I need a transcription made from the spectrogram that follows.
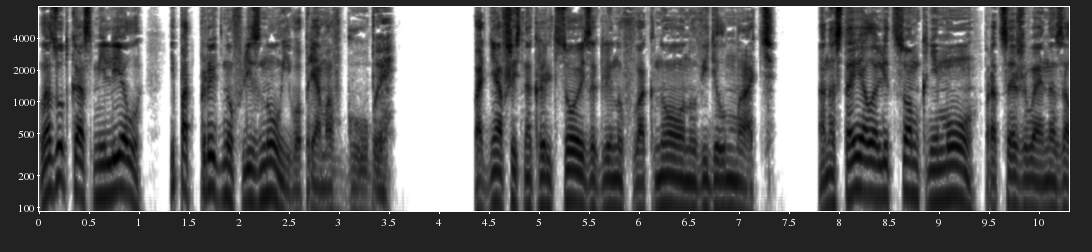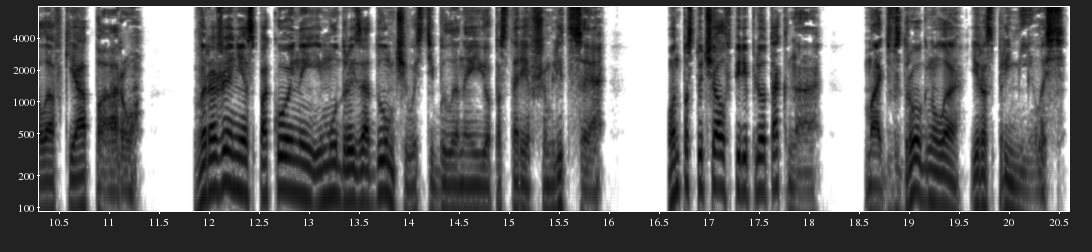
Лазутка осмелел и, подпрыгнув, лизнул его прямо в губы. Поднявшись на крыльцо и заглянув в окно, он увидел мать. Она стояла лицом к нему, процеживая на залавке опару. Выражение спокойной и мудрой задумчивости было на ее постаревшем лице. Он постучал в переплет окна. Мать вздрогнула и распрямилась.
